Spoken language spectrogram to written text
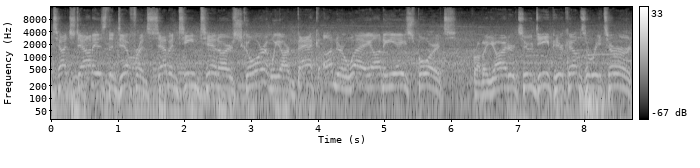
One touchdown is the difference. 17-10 our score, and we are back underway on EA Sports. From a yard or two deep, here comes a return.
